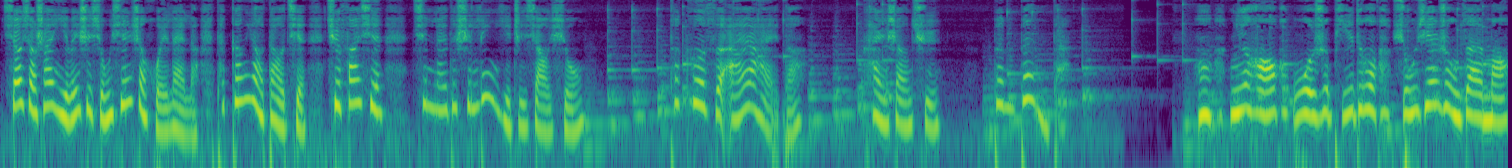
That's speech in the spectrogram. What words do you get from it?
小小沙以为是熊先生回来了，他刚要道歉，却发现进来的是另一只小熊。他个子矮矮的，看上去笨笨的。嗯，你好，我是皮特。熊先生在吗？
